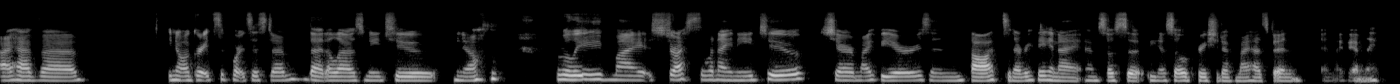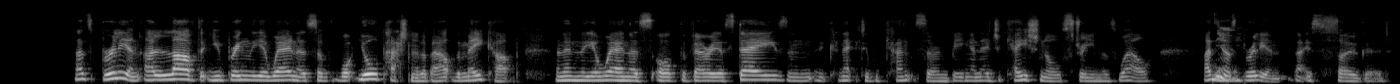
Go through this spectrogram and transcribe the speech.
I have, a, you know, a great support system that allows me to, you know, relieve my stress when I need to, share my fears and thoughts and everything. And I am so, so, you know, so appreciative of my husband and my family. That's brilliant. I love that you bring the awareness of what you're passionate about, the makeup, and then the awareness of the various days and connected with cancer and being an educational stream as well. I think yeah. that's brilliant. That is so good.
